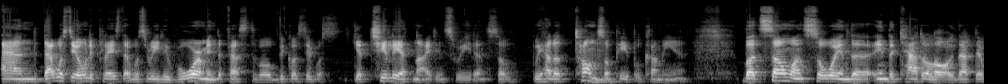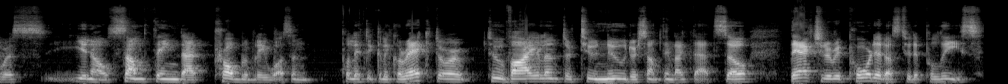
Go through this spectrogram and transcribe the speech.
And that was the only place that was really warm in the festival because it was get chilly at night in Sweden. So we had a, tons mm. of people coming in. But someone saw in the in the catalog that there was, you know, something that probably wasn't politically correct or too violent or too nude or something like that. So they actually reported us to the police.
